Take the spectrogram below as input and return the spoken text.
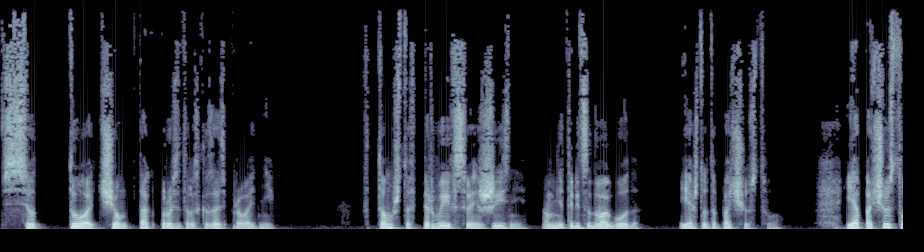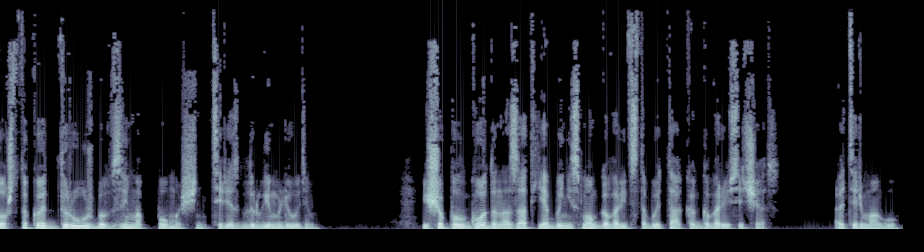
все то, о чем так просит рассказать проводник. В том, что впервые в своей жизни, а мне 32 года, я что-то почувствовал. Я почувствовал, что такое дружба, взаимопомощь, интерес к другим людям. Еще полгода назад я бы не смог говорить с тобой так, как говорю сейчас. А теперь могу.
